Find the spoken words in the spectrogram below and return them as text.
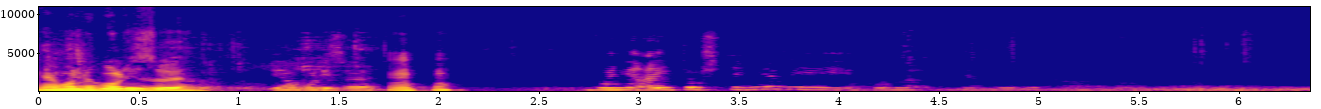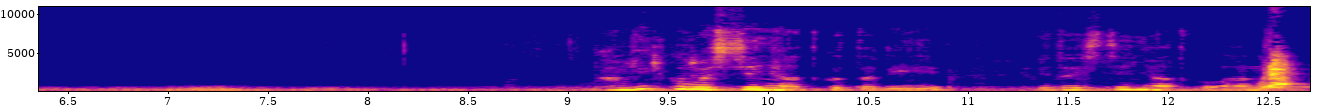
Já ho nevolizuje. Jo, volizuje. Mhm. Oni a i to štěně ví, podle, jako, že... Bambínko má štěňátko tady. Je tady štěňátko, ano.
